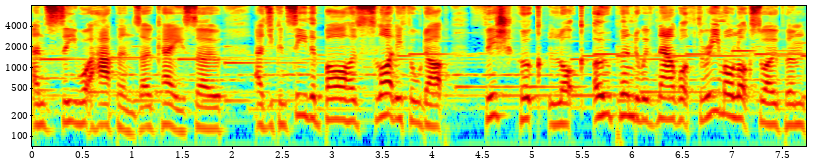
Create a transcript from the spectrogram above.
and see what happens. Okay, so as you can see, the bar has slightly filled up. Fish hook lock opened. We've now got three more locks to open.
